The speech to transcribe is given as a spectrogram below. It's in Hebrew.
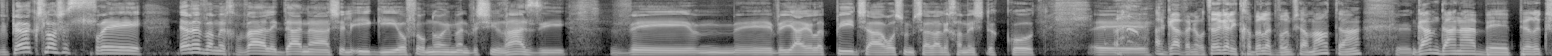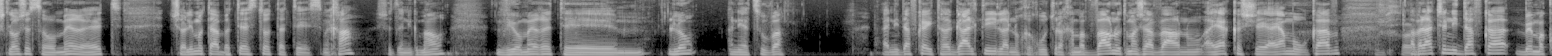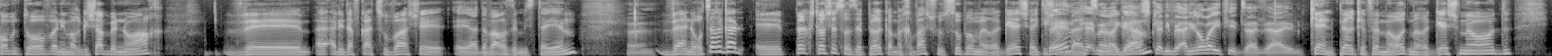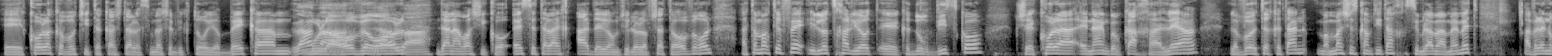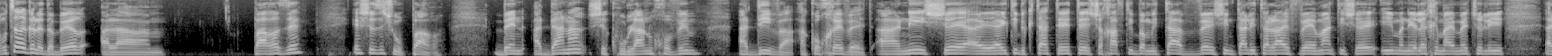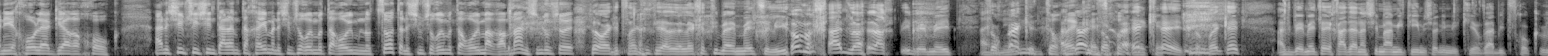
ופרק 13, ערב המחווה לדנה של איגי, עופר נוימן ושירזי, ו... ויאיר לפיד, שהיה ראש ממשלה לחמש דקות. אה, אגב, אני רוצה רגע להתחבר לדברים שאמרת. כן. גם דנה בפרק 13 אומרת, שואלים אותה בטסטות, את אה, שמחה שזה נגמר? והיא אומרת, אה, לא, אני עצובה. אני דווקא התרגלתי לנוכחות שלכם, עברנו את מה שעברנו, היה קשה, היה מורכב, נכון. אבל עד שאני דווקא במקום טוב, אני מרגישה בנוח, ואני דווקא עצובה שהדבר הזה מסתיים. אה. ואני רוצה רגע, אה, פרק 13 זה פרק המחווה שהוא סופר מרגש, הייתי שם כן, כן, בעצמי גם. מרגש, כי אני, לא ראיתי את זה עדיין. כן, פרק יפה מאוד, מרגש מאוד. אה, כל הכבוד שהתעקשת על השמלה של ויקטוריה בקהאם. מול האוברול. למה? דנה אמרה שהיא כועסת עלייך עד היום שהיא לא לבשה את האוברול. את אמרת יפה, היא לא צריכה להיות כדור דיסקו, כשכל העיניים גם ככה עליה, לבוא יותר קטן. ממש הסכמתי איתך, שמלה מהממת. אבל אני רוצה רגע לדבר על הפער הזה. יש איזשהו פער בין הדנה שכולנו חווים, הדיבה, הכוכבת, אני שהייתי בכיתה ט', שכבתי במיטה ושינתה לי את הלייף והאמנתי שאם אני אלך עם האמת שלי, אני יכול להגיע רחוק. אנשים שהיא שינתה להם את החיים, אנשים שרואים אותה רואים נוצות, אנשים שרואים אותה רואים הרמה, אנשים ש... לא, רק הצחקתי על ללכת עם האמת שלי. יום אחד לא הלכתי באמת. צוחקת. צוחקת, צוחקת. צוחקת. את באמת אחד האנשים האמיתיים שאני מכיר, זה היה בצחוק.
